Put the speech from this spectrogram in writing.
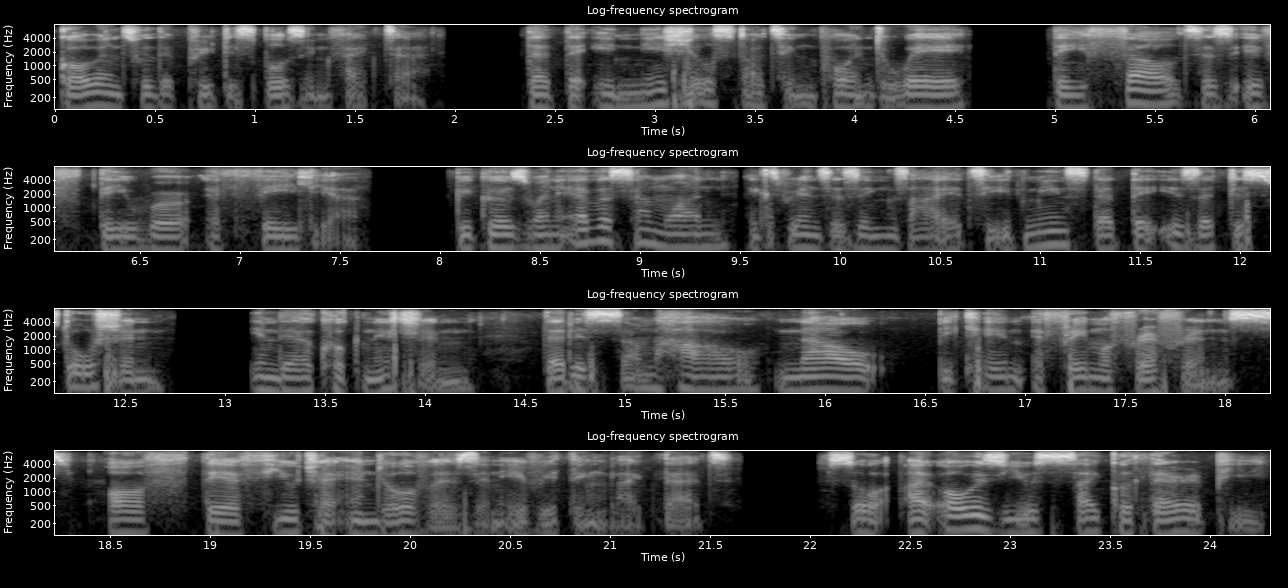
going to the predisposing factor. That the initial starting point where they felt as if they were a failure. Because whenever someone experiences anxiety, it means that there is a distortion in their cognition that is somehow now became a frame of reference of their future endeavors and everything like that. So I always use psychotherapy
